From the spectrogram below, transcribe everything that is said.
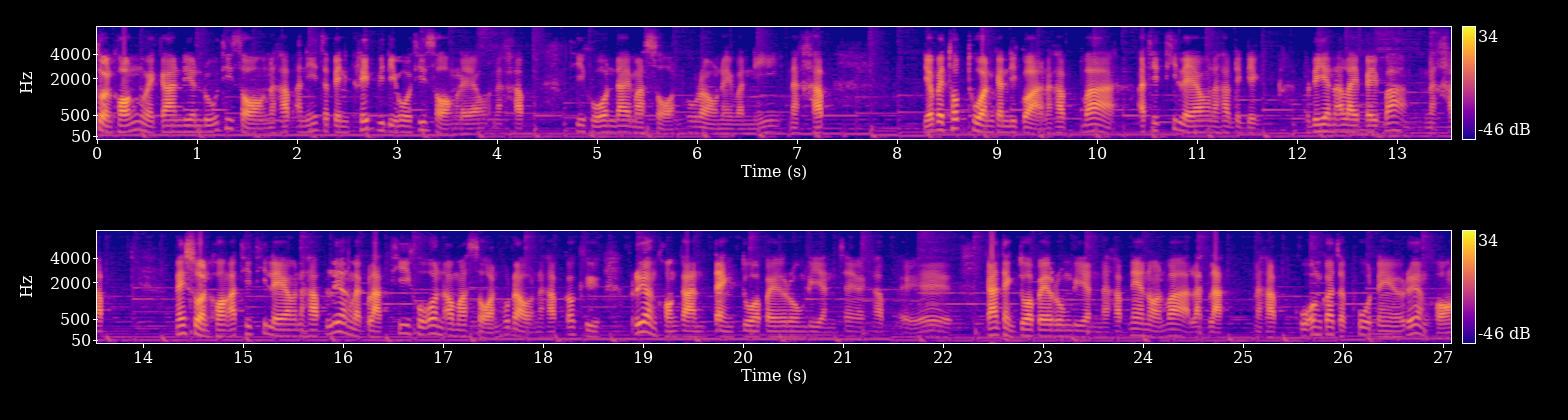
ส่วนของหน่วยการเรียนรู้ที่ 2 นะครับ อันนี้จะเป็นคลิปวิดีโอที่ 2 แล้วนะครับ ที่ครูอ้นได้มาสอนพวกเราในวันนี้นะครับ เดี๋ยวไปทบทวนกันดีกว่านะครับ ว่าอาทิตย์ที่แล้วนะครับเด็กๆเรียนอะไรไปบ้างนะครับ ในส่วนของอาทิตย์ที่แล้วนะครับ เรื่องหลักๆ ที่ครูอ้นเอามาสอนพวกเรานะครับ ก็คือเรื่องของการแต่งตัวไปโรงเรียนใช่ไหมครับเออการแต่งตัวไปโรงเรียนนะครับ แน่นอนว่าหลักๆนะครับครูอ้นก็จะพูดในเรื่องของ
